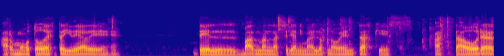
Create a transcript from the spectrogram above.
armó toda esta idea de del Batman, la serie animada de los noventas, que es hasta ahora,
